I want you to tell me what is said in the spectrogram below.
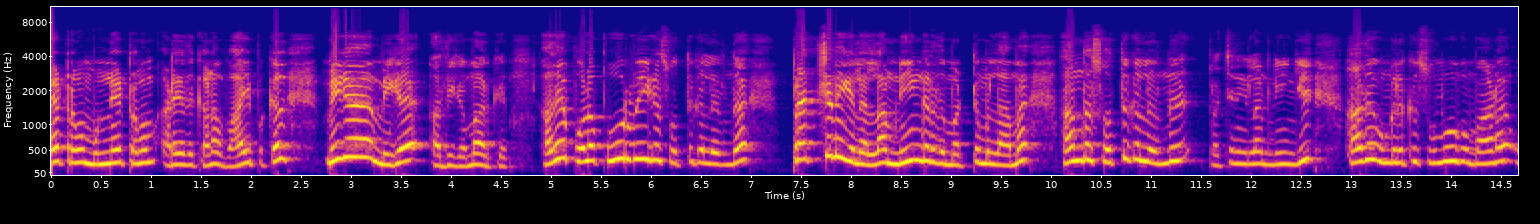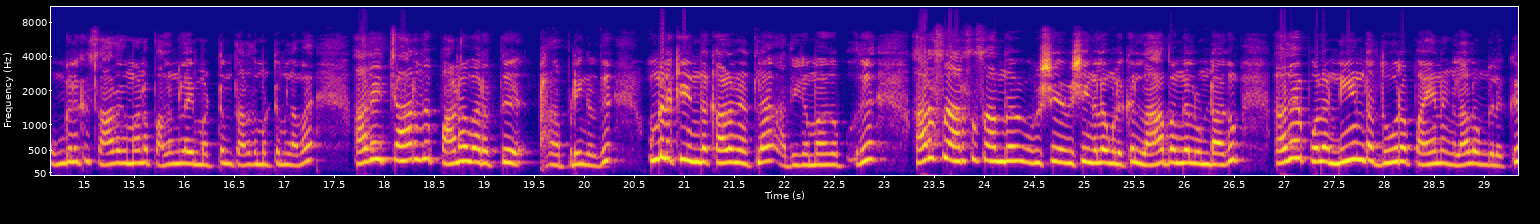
ஏற்றமும் முன்னேற்றமும் அடையிறதுக்கான வாய்ப்புகள் மிக மிக அதிகமாக இருக்குது அதே போல் பூர்வீக சொத்துக்கள் இருந்த பிரச்சனைகள் எல்லாம் நீங்கிறது மட்டும் இல்லாமல் அந்த சொத்துக்கள்லேருந்து பிரச்சனைகள்லாம் நீங்கி அது உங்களுக்கு சுமூகமான உங்களுக்கு சாதகமான பலன்களை மட்டும் தரது மட்டும் இல்லாமல் அதை சார்ந்து பண வரத்து அப்படிங்கிறது உங்களுக்கு இந்த கால நேரத்தில் அதிகமாக போகுது. அரசு அரசு சார்ந்த விஷய விஷயங்களில் உங்களுக்கு லாபங்கள் உண்டாகும். அதே போல் நீண்ட தூர பயணங்களால் உங்களுக்கு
